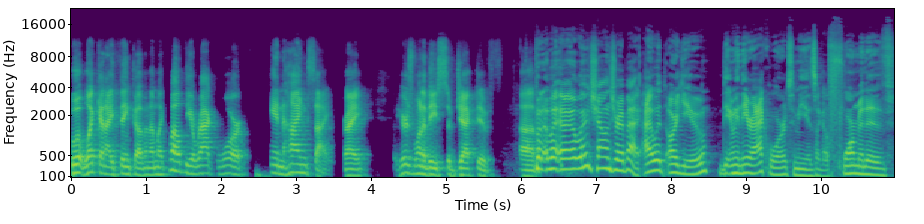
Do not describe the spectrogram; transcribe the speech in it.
what, what can I think of? And I'm like, well, the Iraq War in hindsight, right? Here's one of these subjective. Uh, but, but uh, let me challenge you right back. I would argue, I mean, the Iraq War to me is like a formative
